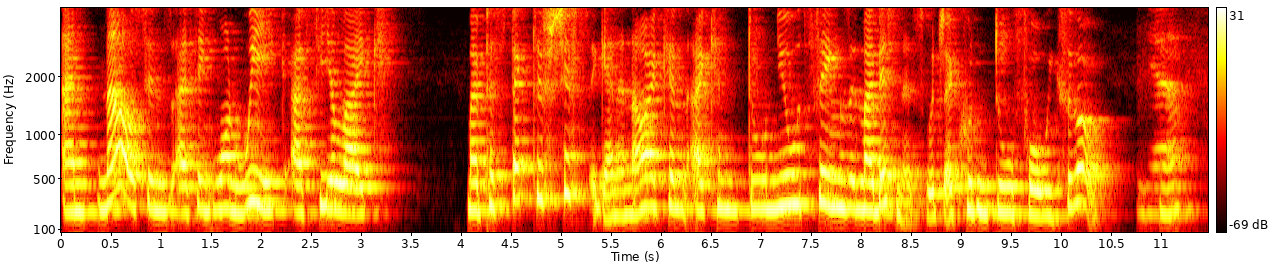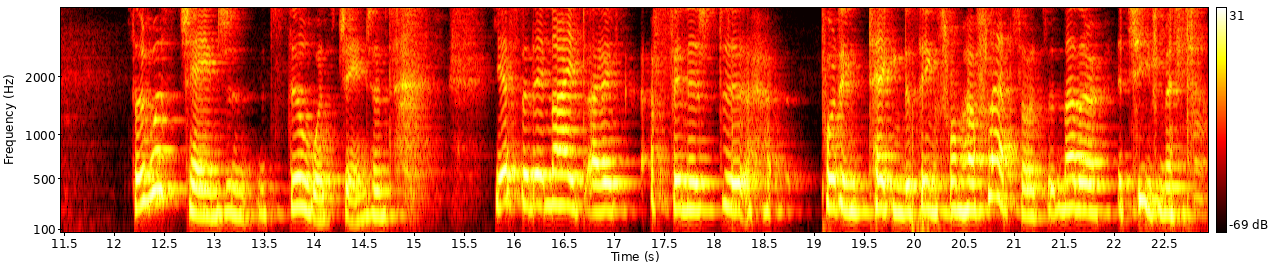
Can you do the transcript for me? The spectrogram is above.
And now since i think one week i feel like my perspective shifts again and now i can i can do new things in my business which i couldn't do four weeks ago. Yes. So it was change and it still was change. And yesterday night i finished uh, putting taking the things from her flat. So it's another achievement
